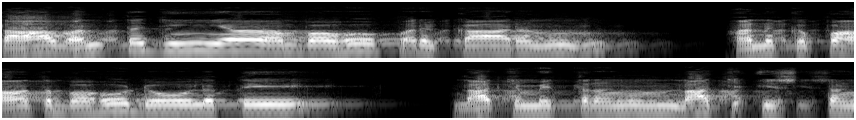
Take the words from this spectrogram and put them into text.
ਤਾਵੰਤ ਜੀਆਂ ਬਹੁ ਪ੍ਰਕਾਰੰ, ਅਨਕ ਭਾਂਤ ਬਹੁ ਡੋਲ ਤੇ। ਨਚ ਮਿੱਤਰੰ ਨਚ ਇਸ਼ਟੰ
